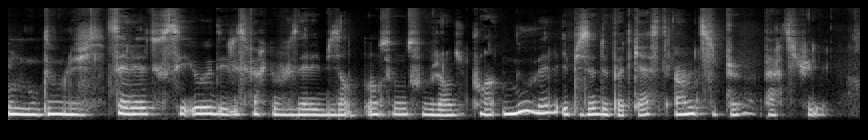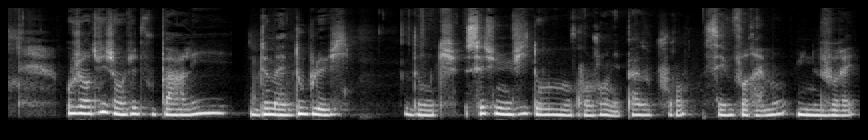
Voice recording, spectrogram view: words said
une double vie. Salut à tous, c'est Aude et j'espère que vous allez bien. On se retrouve aujourd'hui pour un nouvel épisode de podcast un petit peu particulier. Aujourd'hui, j'ai envie de vous parler de ma double vie. Donc, c'est une vie dont mon conjoint n'est pas au courant. C'est vraiment une vraie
